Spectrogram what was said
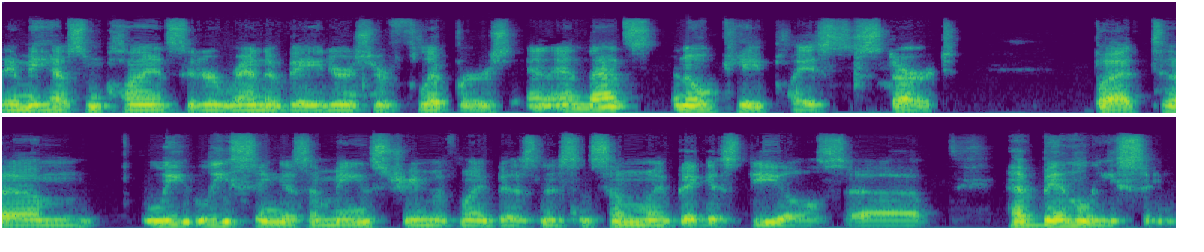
they may have some clients that are renovators or flippers, and, and that's an okay place to start. But um, le- leasing is a mainstream of my business, and some of my biggest deals uh, have been leasing.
